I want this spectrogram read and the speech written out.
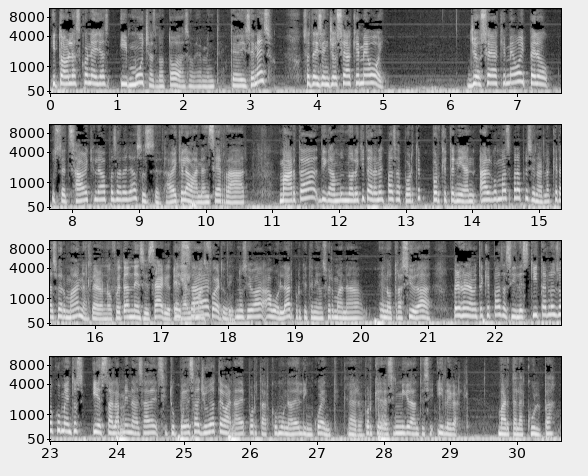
Y tú hablas con ellas, y muchas, no todas, obviamente, te dicen eso. O sea, te dicen, yo sé a qué me voy. Yo sé a qué me voy, pero usted sabe qué le va a pasar allá, usted sabe que la van a encerrar. Marta, digamos, no le quitaron el pasaporte porque tenían algo más para presionarla que era su hermana. Claro, no fue tan necesario, tenía algo más fuerte. No se iba a volar porque tenía a su hermana en otra ciudad. Pero generalmente, ¿qué pasa? Si les quitan los documentos y está la amenaza de si tú pides ayuda, te van a deportar como una delincuente. Claro. Porque eres inmigrante es ilegal. Marta, la culpa.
